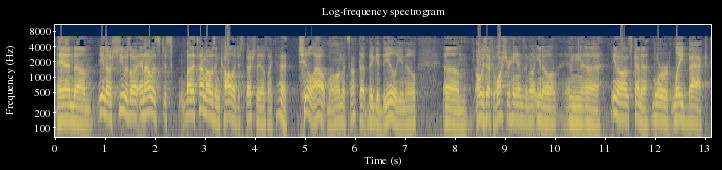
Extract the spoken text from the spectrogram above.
And, um, you know, she was, and I was just, by the time I was in college especially, I was like, ah, chill out, Mom. It's not that big a deal, you know. Um, always have to wash your hands and, you know, and, uh, you know, I was kind of more laid back.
